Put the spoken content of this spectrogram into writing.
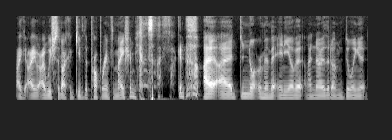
I, I, wish that I could give the proper information because I fucking I, I do not remember any of it. I know that I'm doing it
